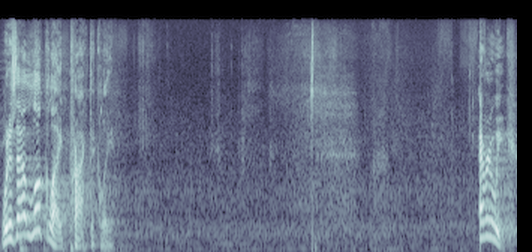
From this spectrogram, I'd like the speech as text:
What does that look like practically? Every week,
